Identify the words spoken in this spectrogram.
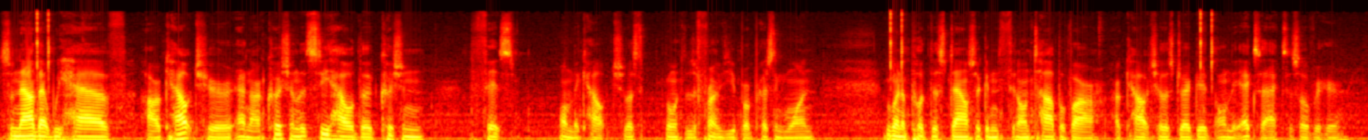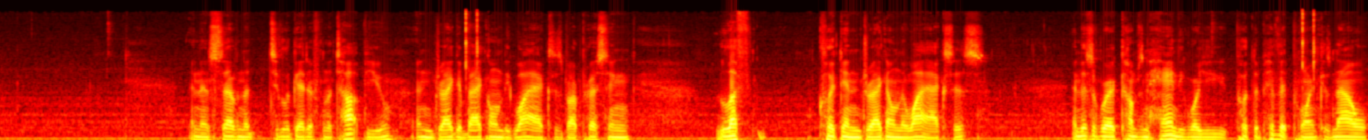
So now that we have our couch here and our cushion, let's see how the cushion fits on the couch. Let's go into the front view by pressing 1. We're going to put this down so it can fit on top of our, our couch. Let's drag it on the x-axis over here. And then 7 to look at it from the top view and drag it back on the y-axis by pressing left click and drag on the y-axis. And this is where it comes in handy where you put the pivot point because now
